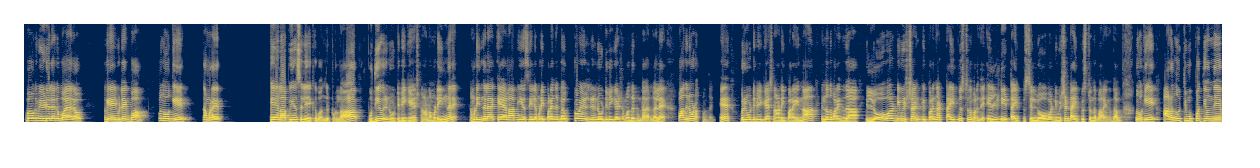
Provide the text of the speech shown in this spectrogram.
അപ്പോൾ നമുക്ക് വീഡിയോയിലേക്ക് പോയാലോ? ഓക്കെ ഇവിടേക്ക് പോവാം. അപ്പോൾ നോക്കിയേ നമ്മുടെ കേരള പി എസിലേക്ക് വന്നിട്ടുള്ള പുതിയ ഒരു നോട്ടിഫിക്കേഷനാണ് നമ്മുടെ ഇന്നലെ നമ്മുടെ ഇന്നലെ കേരള പി എസ് സിയിൽ നമ്മുടെ ഈ പറയുന്ന ബെക്കോ നോട്ടിഫിക്കേഷൻ വന്നിട്ടുണ്ടായിരുന്നു അല്ലേ? അപ്പൊ അതിനോടൊപ്പം തന്നെ ഒരു നോട്ടിഫിക്കേഷൻ ആണ് ഈ പറയുന്ന എന്നു പറയുന്നത്? ലോവർ ഡിവിഷൻ ഈ പറയുന്ന ടൈപ്പിസ്റ്റ് എന്ന് പറയുന്നത് L D typist lower division typist എന്ന് പറയുന്നത്. നോക്കി അറുന്നൂറ്റി മുപ്പത്തി ഒന്ന്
